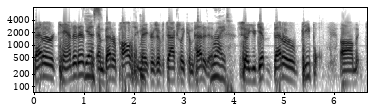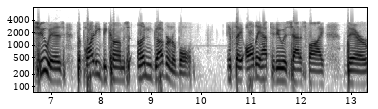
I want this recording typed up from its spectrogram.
better candidates yes. and better policymakers if it's actually competitive. Right. So you get better people. Um, two is the party becomes ungovernable if they all they have to do is satisfy their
